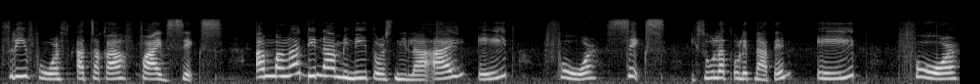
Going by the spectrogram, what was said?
3-4 at saka 5-6. Ang mga denominators nila ay 8, 4, 6. Isulat ulit natin, 8, 4,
